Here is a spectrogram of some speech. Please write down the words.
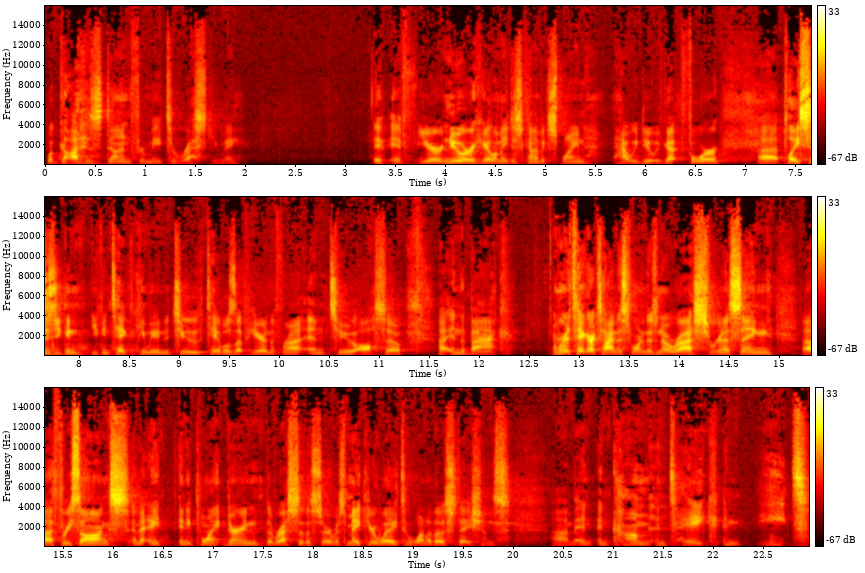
what God has done for me to rescue me. If, if you're newer here, let me just kind of explain how we do it. We've got four uh, places you can, you can take the communion two tables up here in the front, and two also uh, in the back. And we're going to take our time this morning. There's no rush. We're going to sing uh, three songs, and at any, any, point during the rest of the service, make your way to one of those stations um, and, and come and take and eat,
